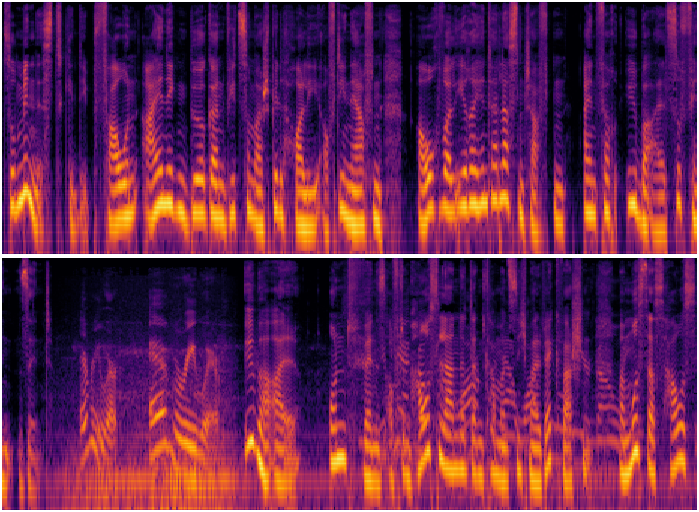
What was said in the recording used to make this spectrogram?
Zumindest gehen die Pfauen einigen Bürgern wie zum Beispiel Holly auf die Nerven, auch weil ihre Hinterlassenschaften einfach überall zu finden sind. Everywhere. Everywhere. Überall. Und wenn es auf dem Haus landet, dann kann man es nicht mal wegwaschen. Man muss das Haus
